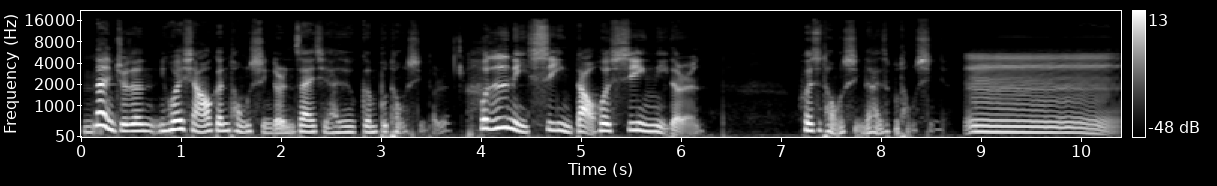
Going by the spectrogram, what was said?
那你觉得你会想要跟同型的人在一起，还是跟不同型的人？或者是你吸引到或者吸引你的人，会是同型的还是不同型的？嗯，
